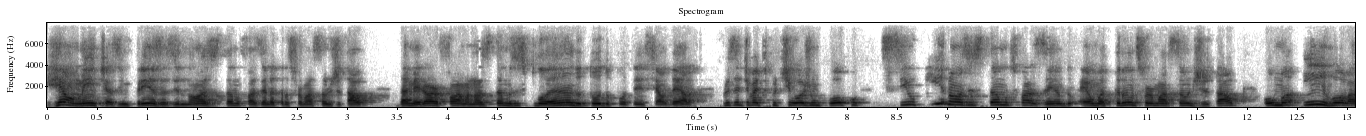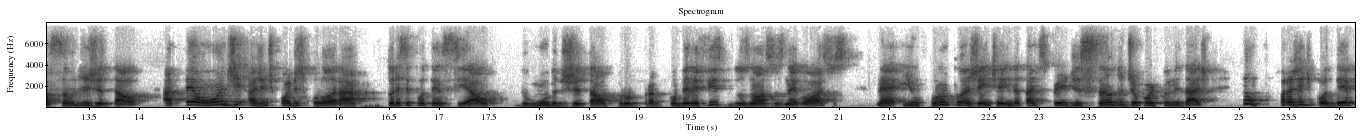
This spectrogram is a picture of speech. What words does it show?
realmente as empresas e nós estamos fazendo a transformação digital da melhor forma? Nós estamos explorando todo o potencial dela? Por isso a gente vai discutir hoje um pouco se o que nós estamos fazendo é uma transformação digital ou uma enrolação digital. Até onde a gente pode explorar todo esse potencial do mundo digital para o benefício dos nossos negócios, né? E o quanto a gente ainda está desperdiçando de oportunidade. Então, para a gente poder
